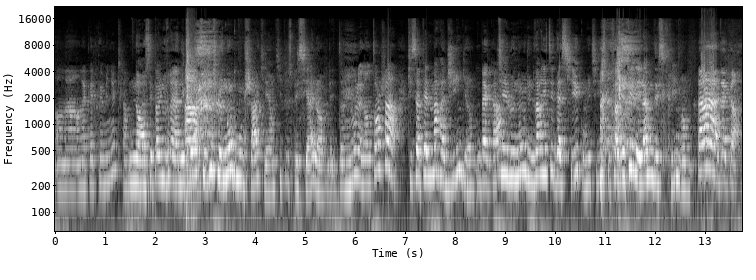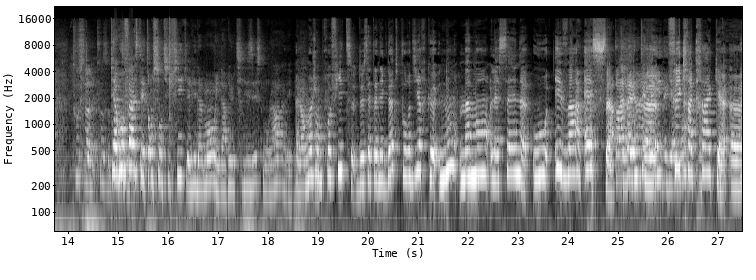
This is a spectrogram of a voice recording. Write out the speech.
On a, on a quelques minutes là? Non, c'est pas une vraie anecdote, Ah. c'est juste le nom de mon chat qui est un petit peu spécial, Donne-nous le nom de ton chat. qui s'appelle Marajing. D'accord. qui est le nom d'une variété d'acier qu'on utilise pour fabriquer les lames d'escrime. Ah, d'accord. Tout ce, tout ce- Pierre étant scientifique, évidemment, il a réutilisé ce nom-là. et- Alors moi j'en profite de cette anecdote pour dire que non maman la scène où Eva S Dans la baleine euh, fait crac crac euh,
